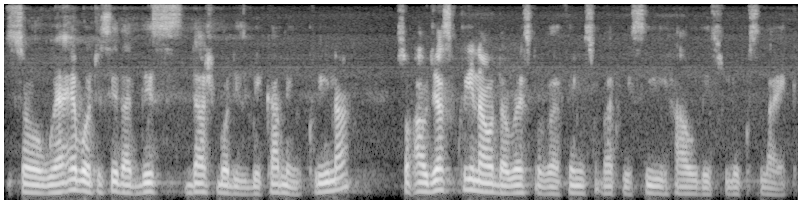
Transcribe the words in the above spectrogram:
So we're able to see that this dashboard is becoming cleaner. So I'll just clean out the rest of the things so that we see how this looks like.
